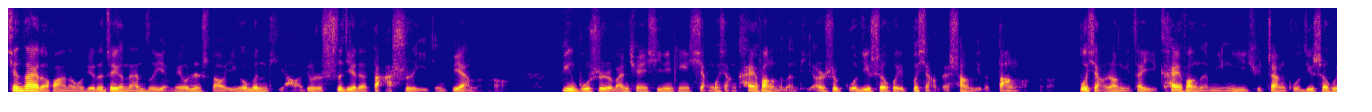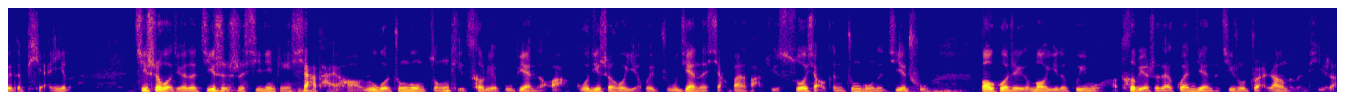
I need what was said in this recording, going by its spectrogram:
现在的话呢，我觉得这个男子也没有认识到一个问题哈，就是世界的大势已经变了啊，并不是完全习近平想不想开放的问题，而是国际社会不想再上你的当了啊，不想让你再以开放的名义去占国际社会的便宜了。其实我觉得，即使是习近平下台哈，如果中共总体策略不变的话，国际社会也会逐渐的想办法去缩小跟中共的接触，包括这个贸易的规模啊，特别是在关键的技术转让的问题上。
